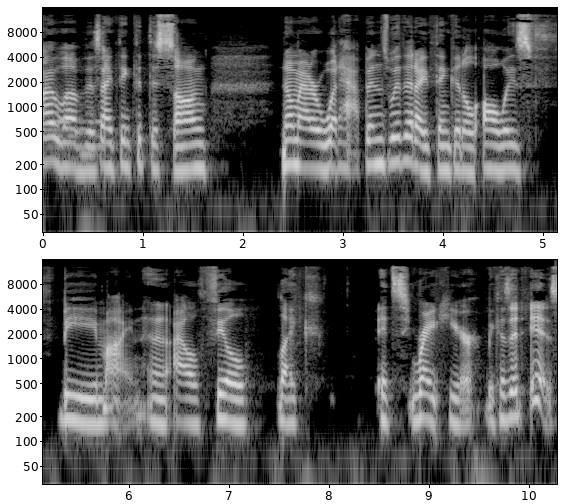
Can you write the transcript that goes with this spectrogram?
I love this. I think that this song, no matter what happens with it, I think it'll always f- be mine, and I'll feel like it's right here because it is.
